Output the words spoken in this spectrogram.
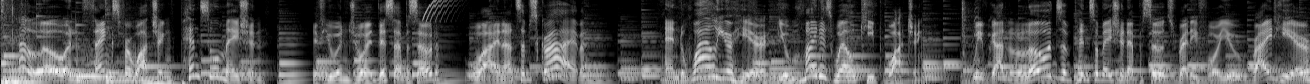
Hello, and thanks for watching Pencilmation. If you enjoyed this episode, why not subscribe? And while you're here, you might as well keep watching. We've got loads of Pencilmation episodes ready for you right here,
